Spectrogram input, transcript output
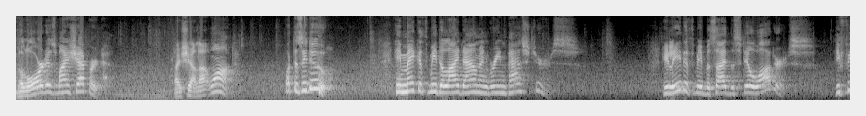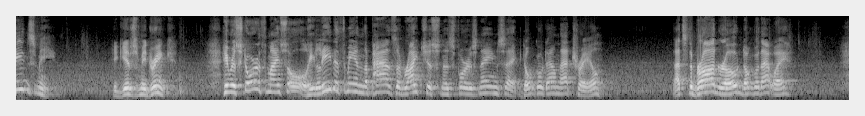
The Lord is my shepherd. I shall not want. What does he do? He maketh me to lie down in green pastures. He leadeth me beside the still waters. He feeds me. He gives me drink. He restoreth my soul. He leadeth me in the paths of righteousness for his name's sake. Don't go down that trail. That's the broad road. Don't go that way.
